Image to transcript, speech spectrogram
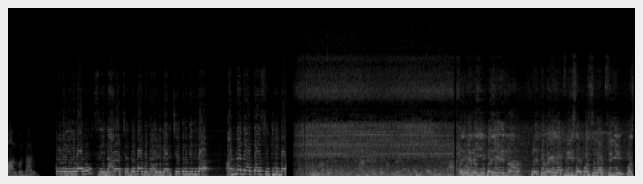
పాల్గొన్నారు. శ్రీ నారా చంద్రబాబు నాయుడు గారి చేతుల మీదుగా అన్నదాత సుఖీభవ పదిహేను ఈ పదిహేను ప్రతి మహిళ ఫ్రీ బస్సులో ఫ్రీ బస్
